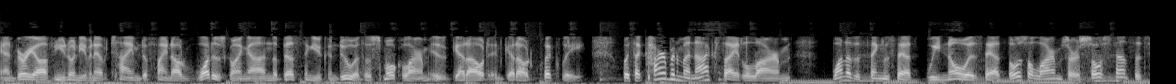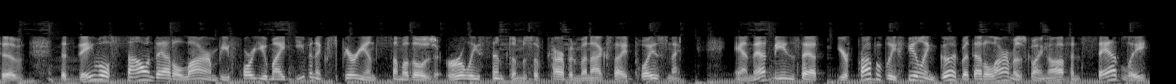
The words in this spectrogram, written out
And very often you don't even have time to find out what is going on. The best thing you can do with a smoke alarm is get out and get out quickly. With a carbon monoxide alarm, one of the hmm. things that we know is that those alarms are so sensitive that they will sound that alarm before you might even experience some of those early symptoms of carbon monoxide poisoning. And that means that you're probably feeling good, but that alarm is going off. And sadly,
